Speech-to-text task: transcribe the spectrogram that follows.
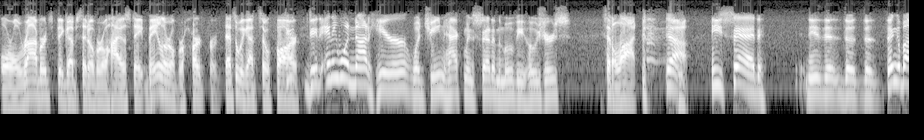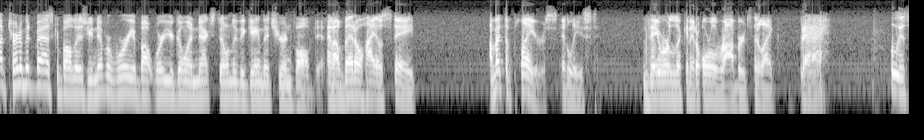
Oral Roberts, big upset over Ohio State. Baylor over Hartford. That's what we got so far. Did, did anyone not hear what Gene Hackman said in the movie Hoosiers? Said a lot. Yeah. He said the, the, the, the thing about tournament basketball is you never worry about where you're going next, only the game that you're involved in. and I'll bet Ohio State, I'll bet the players, at least, they were looking at Oral Roberts. They're like, bah, who is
